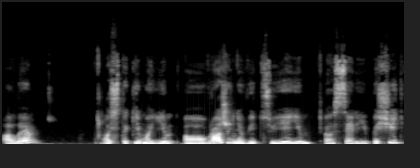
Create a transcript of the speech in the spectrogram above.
Але ось такі мої е, враження від цієї е, серії. Пишіть,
